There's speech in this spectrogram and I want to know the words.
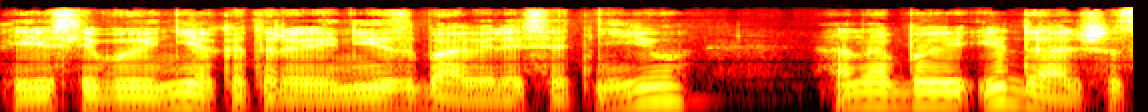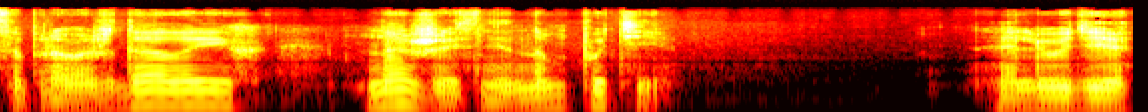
Если бы некоторые не избавились от нее, она бы и дальше сопровождала их на жизненном пути. Люди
